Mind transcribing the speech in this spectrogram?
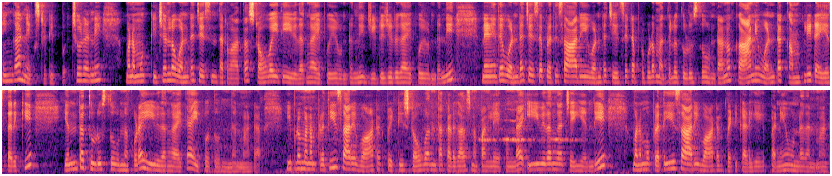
ఇంకా నెక్స్ట్ టిప్. చూడండి మనము కిచెన్లో వంట చేసిన తర్వాత స్టవ్ అయితే ఈ విధంగా అయిపోయి ఉంటుంది. జిడ్డు జిడ్డుగా అయిపోయి ఉంటుంది. నేనైతే వంట చేసే ప్రతిసారి వంట చేసేటప్పుడు కూడా మధ్యలో తుడుస్తూ ఉంటాను. కానీ వంట కంప్లీట్ అయ్యేసరికి ఎంత తుడుస్తూ ఉన్నా కూడా ఈ విధంగా అయితే అయిపోతుంది అనమాట ఇప్పుడు మనం ప్రతిసారి వాటర్ పెట్టి స్టవ్ అంతా కడగాల్సిన పని లేకుండా ఈ విధంగా చేయండి మనము ప్రతిసారి వాటర్ పెట్టి కడిగే పనే ఉండదన్నమాట.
